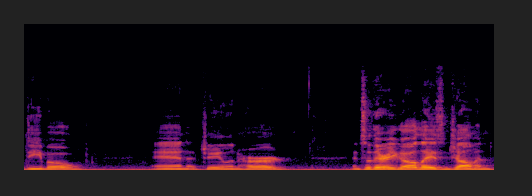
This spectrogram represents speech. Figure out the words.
Deebo, and Jalen Hurd. And so there you go, ladies and gentlemen.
